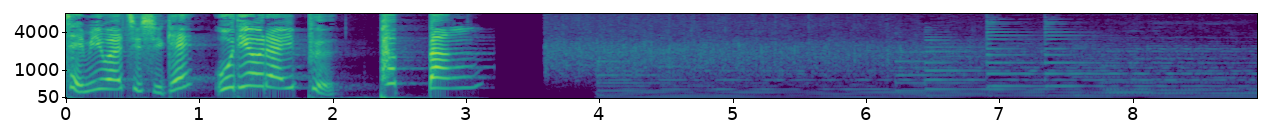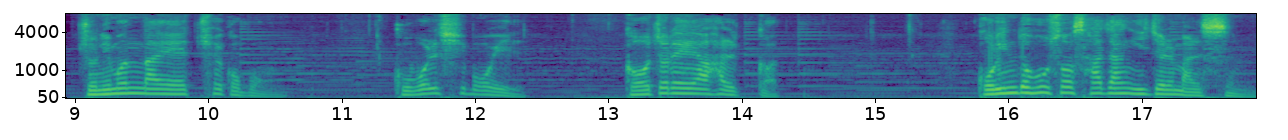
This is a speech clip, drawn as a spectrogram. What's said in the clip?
재미와 지식의 오디오 라이프 팟빵! 주님은 나의 최고봉 9월 15일 거절해야 할 것. 고린도후서 4장 2절 말씀.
